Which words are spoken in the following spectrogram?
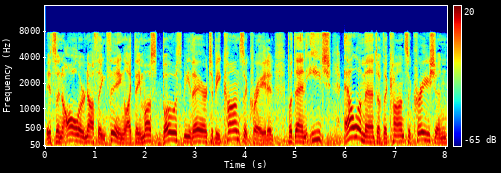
it's an all or nothing thing. Like they must both be there to be consecrated, but then each element of the consecration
